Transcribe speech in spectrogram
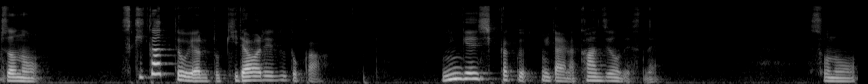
その好き勝手をやると嫌われるとか人間失格みたいな感じのですねその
